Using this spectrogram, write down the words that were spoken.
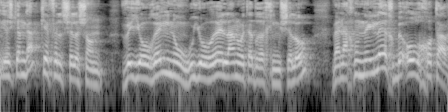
יש כאן גם כפל של לשון, ויורנו, הוא יורה לנו את הדרכים שלו, ואנחנו נלך באורחותיו.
